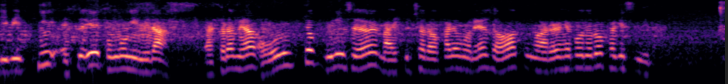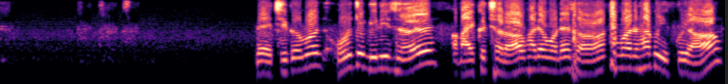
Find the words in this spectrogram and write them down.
DBT S100입니다. 자, 그러면 오른쪽 유닛을 마이크처럼 활용을 해서 통화를 해보도록 하겠습니다. 네, 지금은 오른쪽 유닛을 어, 마이크처럼 활용을 해서 통화를 하고 있고요.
